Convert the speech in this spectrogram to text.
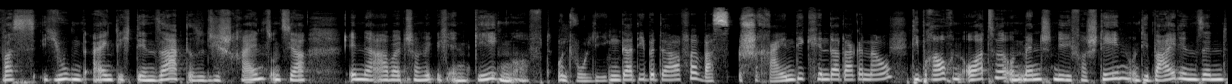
was Jugend eigentlich denen sagt. Also die schreien es uns ja in der Arbeit schon wirklich entgegen oft. Und wo liegen da die Bedarfe? Was schreien die Kinder da genau? Die brauchen Orte und Menschen, die die verstehen und die bei denen sind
